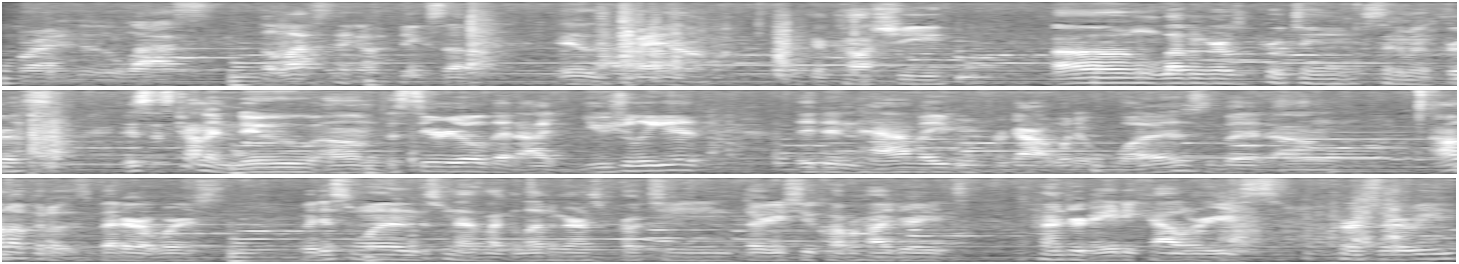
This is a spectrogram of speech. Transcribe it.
Alright, the last the last thing I fix up is bam, like. Um, 11 grams of protein, cinnamon crisp. This is kind of new. Um, the cereal that I usually get, they didn't have. I even forgot what it was, but um, I don't know if it's better or worse. But this one, this one has like 11 grams of protein, 32 carbohydrates, 180 calories per serving.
